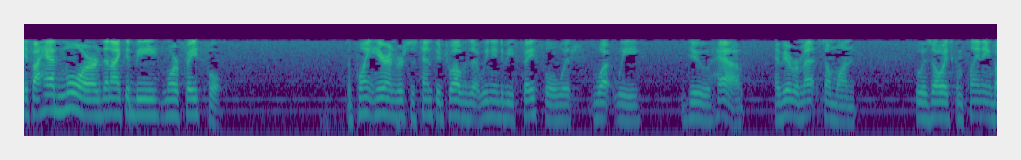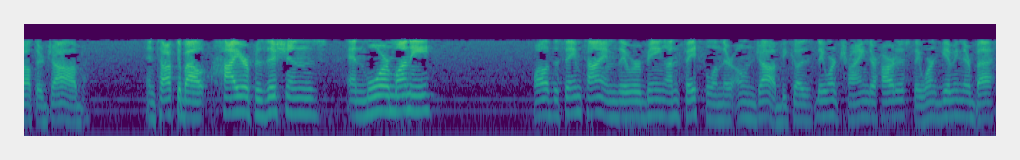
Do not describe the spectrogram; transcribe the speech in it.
if I had more, then I could be more faithful. The point here in verses 10 through 12 is that we need to be faithful with what we do have. Have you ever met someone who is always complaining about their job and talked about higher positions and more money while at the same time they were being unfaithful in their own job because they weren't trying their hardest, they weren't giving their best.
